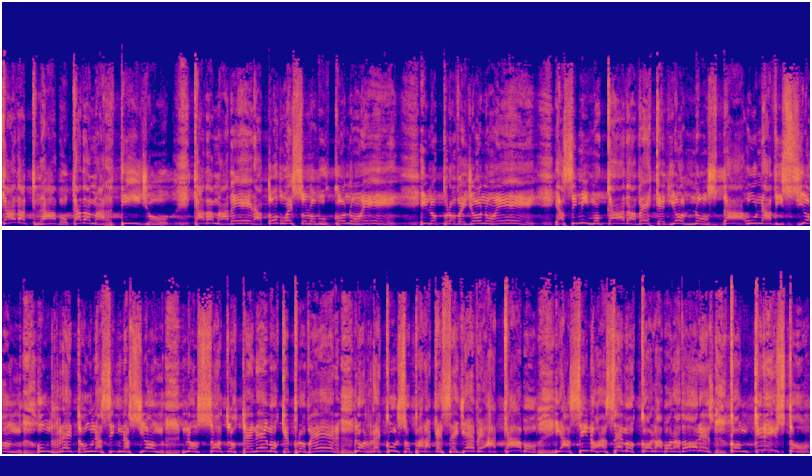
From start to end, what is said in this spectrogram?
cada clavo, cada martillo, cada madera, todo eso lo buscó Noé y lo proveyó Noé. Y asimismo cada vez que Dios nos da una visión, un reto, una asignación, nosotros tenemos que proveer los recursos para que se lleve a cabo. Y así nos hacemos colaboradores con Cristo.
